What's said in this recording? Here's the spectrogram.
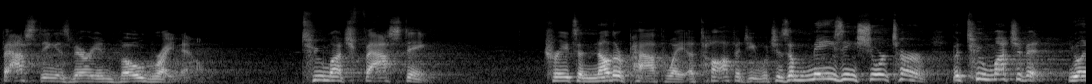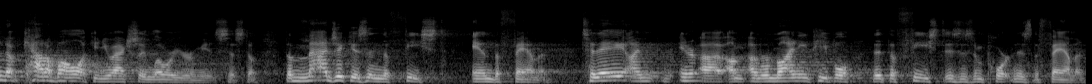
fasting is very in vogue right now. Too much fasting creates another pathway, autophagy, which is amazing short term, but too much of it, you end up catabolic and you actually lower your immune system. The magic is in the feast and the famine. Today, I'm, uh, I'm, I'm reminding people that the feast is as important as the famine.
